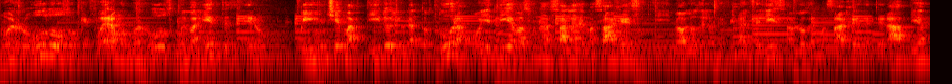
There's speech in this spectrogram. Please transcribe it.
muy rudos o que fuéramos muy rudos, muy valientes. Era un pinche martirio y una tortura. Hoy en día vas a una sala de masajes, y no hablo de las de final feliz, hablo de masajes, de terapia,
